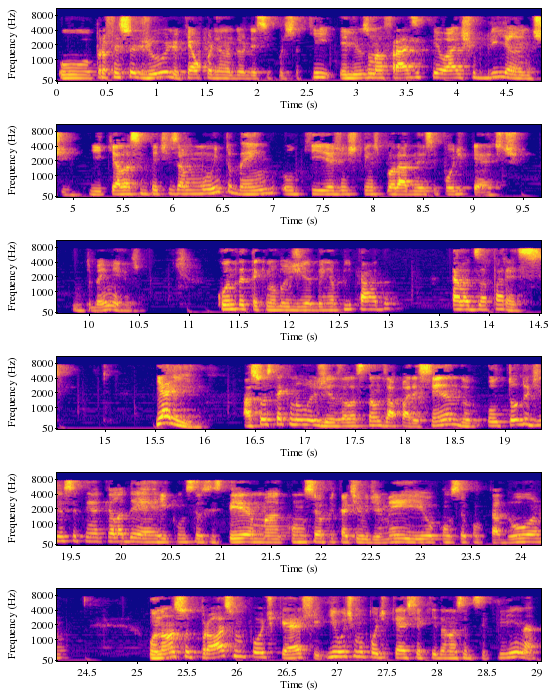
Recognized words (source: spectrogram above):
O professor Júlio, que é o coordenador desse curso aqui, ele usa uma frase que eu acho brilhante e que ela sintetiza muito bem o que a gente tem explorado nesse podcast. Muito bem mesmo. Quando a tecnologia é bem aplicada, ela desaparece. E aí, as suas tecnologias elas estão desaparecendo ou todo dia você tem aquela DR com o seu sistema, com o seu aplicativo de e-mail, com o seu computador? O nosso próximo podcast e último podcast aqui da nossa disciplina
